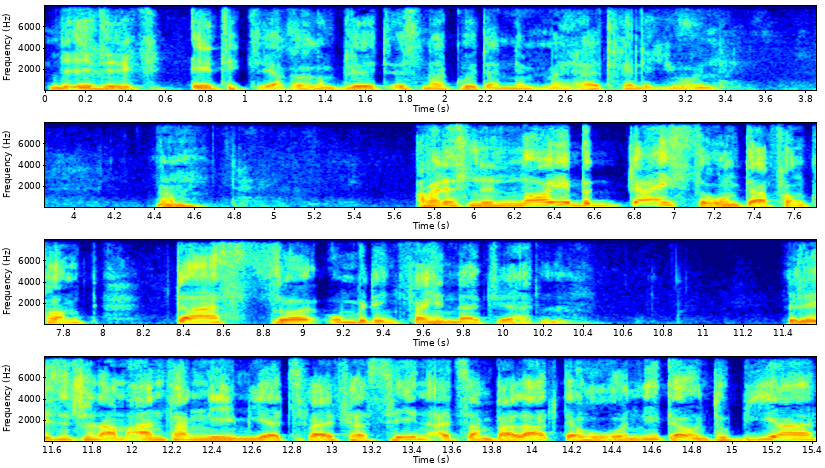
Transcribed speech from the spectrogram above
Die Ethik, Ethiklehrerin blöd ist, na gut, dann nimmt man halt Religion. Ja? Aber dass eine neue Begeisterung davon kommt, das soll unbedingt verhindert werden. Wir lesen schon am Anfang Nehemiah 2, Vers 10, als Sambalat, der Horoniter und Tobia,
